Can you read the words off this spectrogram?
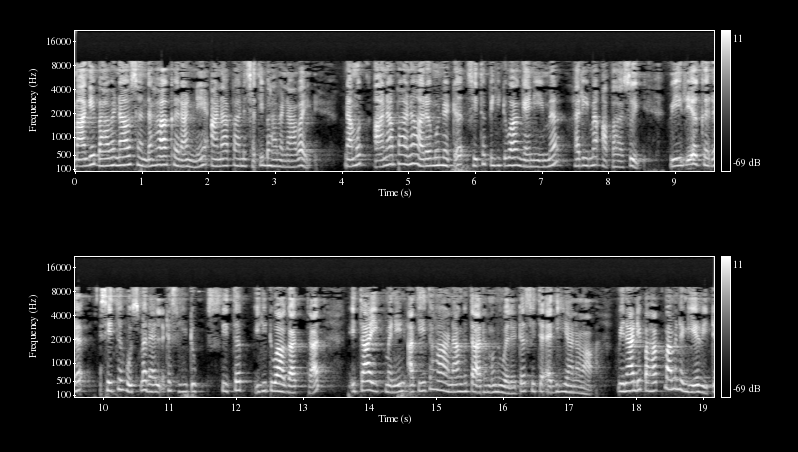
මාගේ භාවනාව සඳහා කරන්නේ ආනාපාන සති භාවනාවයි. නමුත් ආනාපාන අරමුණට සිත පිහිටුවා ගැනීම හරිම අපහසුයි. වීර්ය කර සිත හුස්ම රැල්ලට සිත පිහිටුවා ගත්තත් ඊතා ඉක්මනින් අතීත හා අනාගත අරමුණු වලට සිත ඇදී යනවා. විනාඩි 5ක් පමණ ගිය විට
